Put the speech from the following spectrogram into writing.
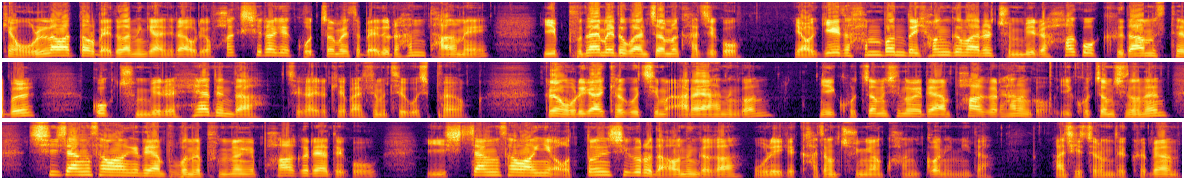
그냥 올라왔다고 매도하는 게 아니라 우리가 확실하게 고점에서 매도를 한 다음에 이 분할 매도 관점을 가지고 여기에서 한 번 더 현금화를 준비를 하고 그 다음 스텝을 꼭 준비를 해야 된다. 제가 이렇게 말씀을 드리고 싶어요. 그럼 우리가 결국 지금 알아야 하는 건 이 고점 신호에 대한 파악을 하는 거. 이 고점 신호는 시장 상황에 대한 부분을 분명히 파악을 해야 되고 이 시장 상황이 어떤 식으로 나오는가가 우리에게 가장 중요한 관건입니다. 아시겠죠, 여러분들? 그러면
